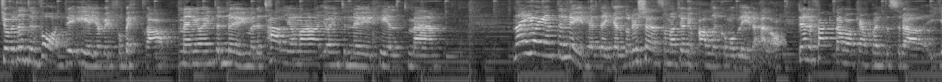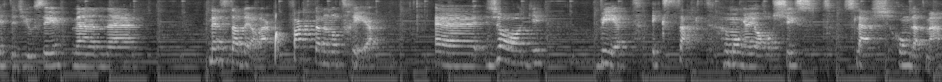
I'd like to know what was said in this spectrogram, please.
Jag vet inte vad det är jag vill förbättra men jag är inte nöjd med detaljerna, jag är inte nöjd helt med Nej, jag är inte nöjd helt enkelt och det känns som att jag nog aldrig kommer att bli det heller. Den faktan var kanske inte sådär jättejuicy, men eh, nästa blir det. Fakta nummer tre. Eh, jag vet exakt hur många jag har kysst slash hånglat med.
